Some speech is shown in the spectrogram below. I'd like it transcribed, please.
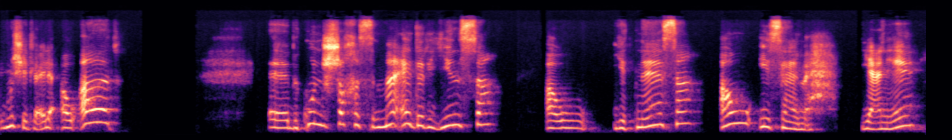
ومشيت العلاقه أوقات آه، بكون الشخص ما قادر ينسى أو يتناسى أو يسامح. يعني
